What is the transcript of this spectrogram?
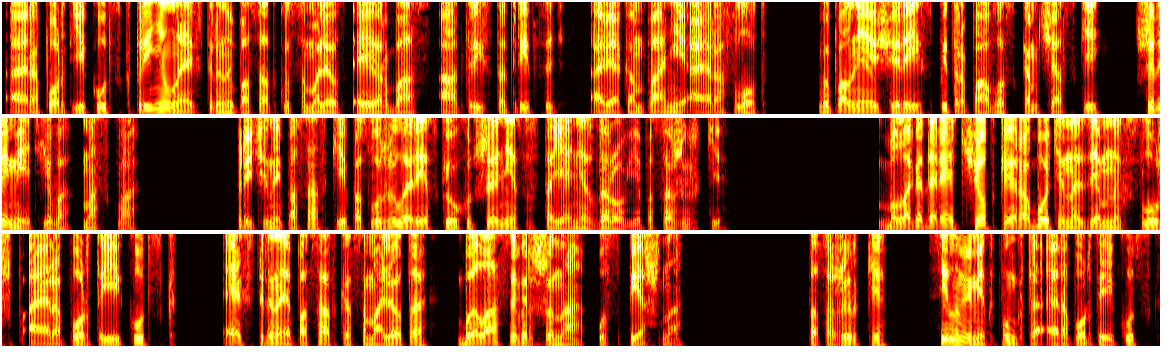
Аэропорт Якутск принял на экстренную посадку самолет Airbus A330 авиакомпании «Аэрофлот», выполняющий рейс Петропавловск-Камчатский, Шереметьево, Москва. Причиной посадки послужило резкое ухудшение состояния здоровья пассажирки. Благодаря четкой работе наземных служб аэропорта Якутск экстренная посадка самолета была совершена успешно. Пассажирке силами медпункта аэропорта Якутск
